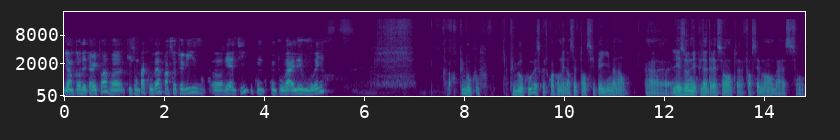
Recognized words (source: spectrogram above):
il y a encore des territoires euh, qui ne sont pas couverts par Sotheby's euh, Realty qu'on pourrait aller ouvrir? Alors, plus beaucoup. Plus beaucoup, parce que je crois qu'on est dans 76 pays maintenant. Euh, les zones les plus intéressantes, forcément, bah, sont,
